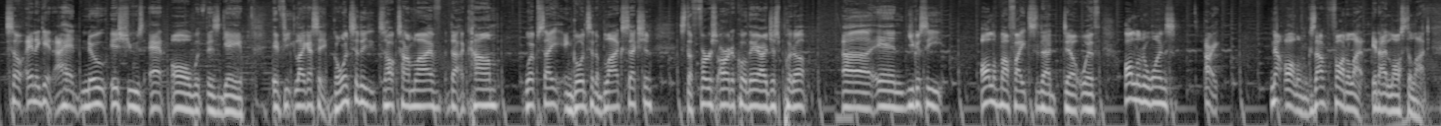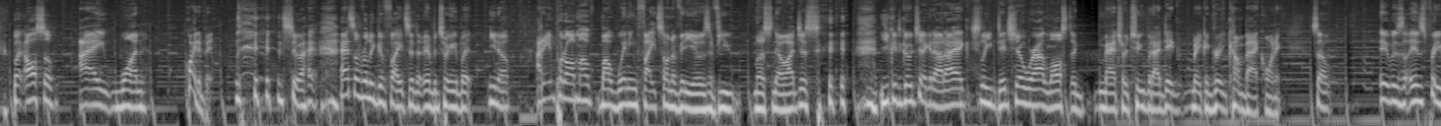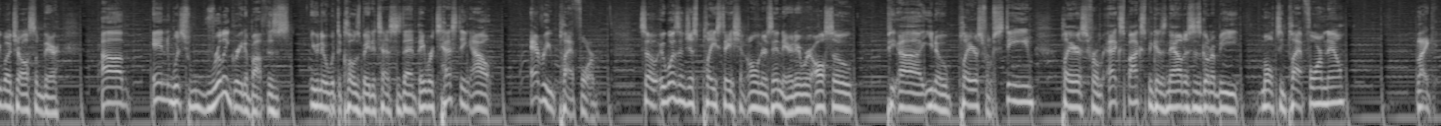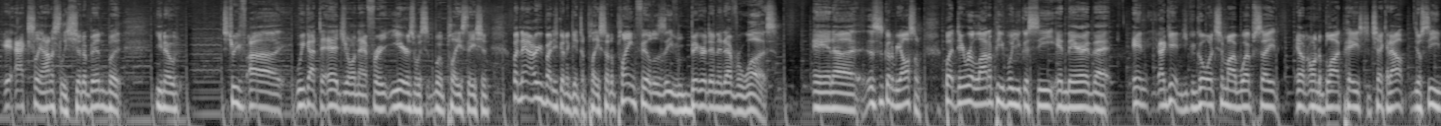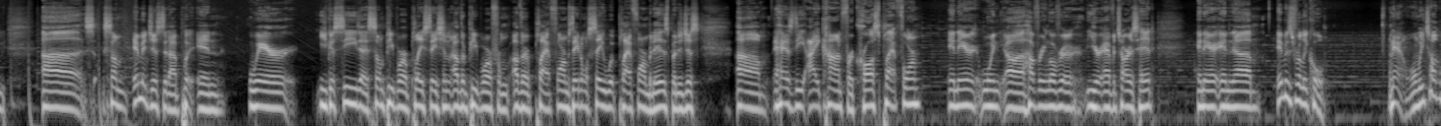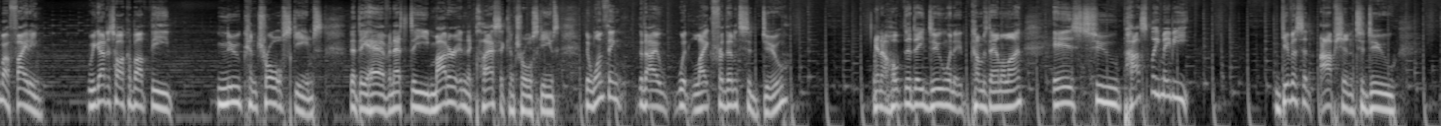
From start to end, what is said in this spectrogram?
so and again, I had no issues at all with this game. If you like I said, go into the talktimelive.com website and go into the blog section. It's the first article there I just put up. Uh, and you can see all of my fights that I dealt with, all of the ones. All right, not all of them because I fought a lot and I lost a lot, but also I won quite a bit. so I, I, had some really good fights in, in between, but you know, I didn't put all my, my winning fights on the videos, if you must know. I just, you could go check it out. I actually did show where I lost a match or two, but I did make a great comeback on it. So it was, it was pretty much awesome there. Um, and what's really great about this, you know, with the closed beta test is that they were testing out every platform. So it wasn't just PlayStation owners in there. There were also uh, you know, players from Steam, players from Xbox, because now this is going to be multi-platform now. Like it actually, honestly, should have been, but you know, Street, uh, we got the edge on that for years with, with PlayStation, but now everybody's going to get to play. So the playing field is even bigger than it ever was, and uh, this is going to be awesome. But there were a lot of people you could see in there that, and again, you could go into my website on, on the blog page to check it out. You'll see uh, some images that I put in where you can see that some people are PlayStation, other people are from other platforms. They don't say what platform it is, but it just um, it has the icon for cross-platform in there when uh, hovering over your avatar's head in there, and um, it was really cool. Now, when we talk about fighting, we got to talk about the new control schemes that they have, and that's the modern and the classic control schemes. The one thing that I would like for them to do and I hope that they do when it comes down the line, is to possibly maybe give us an option to do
